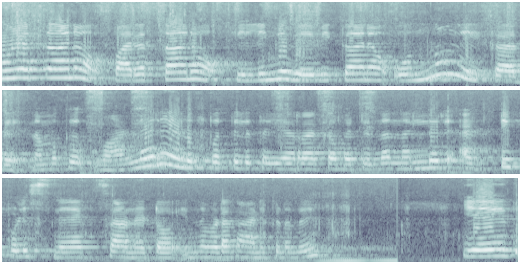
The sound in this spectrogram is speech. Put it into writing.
കുഴക്കാനോ പരത്താനോ കില്ലിങ് വേവിക്കാനോ ഒന്നും നീക്കാതെ നമുക്ക് വളരെ എളുപ്പത്തിൽ തയ്യാറാക്കാൻ പറ്റുന്ന നല്ലൊരു അടിപൊളി സ്നാക്സ് ആണ് കേട്ടോ ഇന്നിവിടെ കാണിക്കുന്നത്. ഏത്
